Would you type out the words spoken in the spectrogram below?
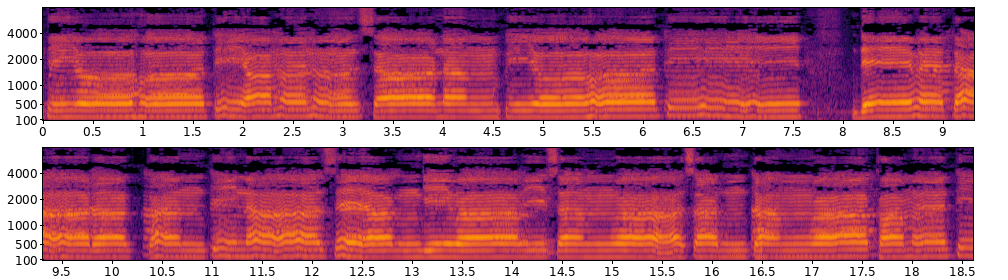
පියෝ හෝති අමනුසානං පියෝ හෝති දේවතාරක්කන්ති නාස අංගිවා විසංවා සන්තං වා කමති.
